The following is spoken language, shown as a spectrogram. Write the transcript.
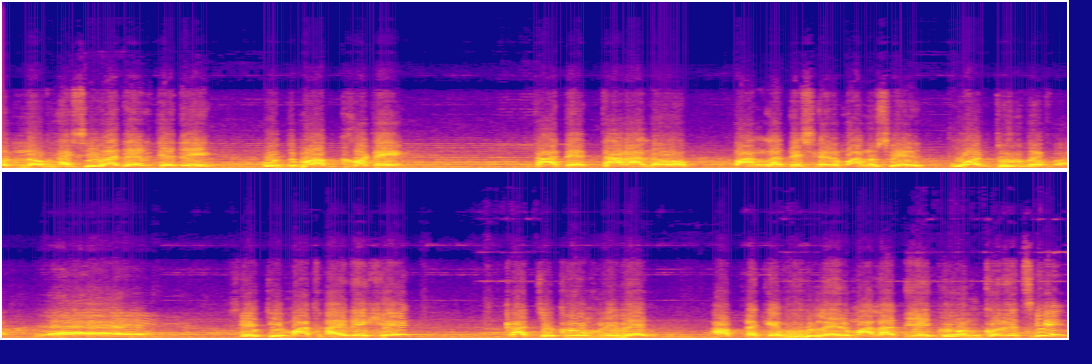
অন্য ফাঁসিবাদের যদি উদ্ভব ঘটে, তাদের তাড়ানো বাংলাদেশের মানুষের ওয়ান টুর ব্যাপার। সেটি মাথায় রেখে কার্যক্রম নেবেন। আপনাকে ফুলের মালা দিয়ে গ্রহণ করেছে।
